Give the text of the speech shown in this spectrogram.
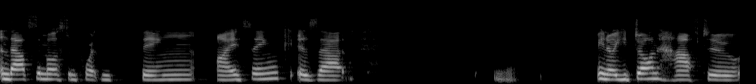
and that's the most important thing i think is that you know you don't have to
